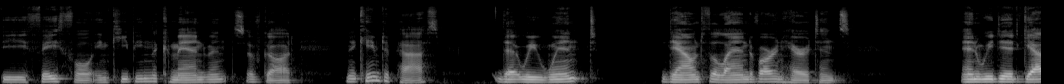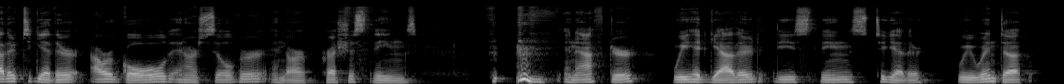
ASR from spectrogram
be faithful in keeping the commandments of God. And it came to pass that we went down to the land of our inheritance. And we did gather together our gold and our silver and our precious things. and after we had gathered these things together, we went up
